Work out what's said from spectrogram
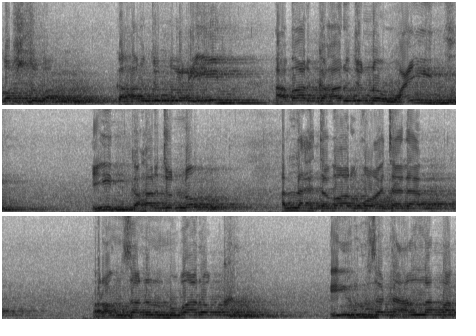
কষ্ট পাবে। কাহার জন্য ঈদ, আবার কাহার জন্য ওয়াইদ ঈদ কাহার জন্য? আল্লাহ আতালা রমজানুল মুবারক এই রোজাটা আল্লাহ পাক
